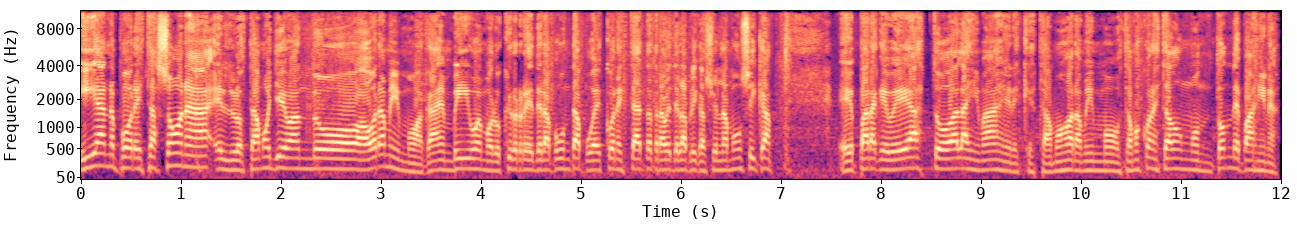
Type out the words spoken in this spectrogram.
Ian por esta zona, eh, lo estamos llevando ahora mismo, acá en vivo, en Molusquero Reyes de la Punta. Puedes conectarte a través de la aplicación La Música. Eh, para que veas todas las imágenes que estamos ahora mismo, estamos conectados a un montón de páginas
